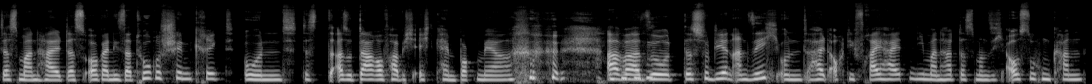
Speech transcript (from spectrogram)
dass man halt das organisatorisch hinkriegt und das, also darauf habe ich echt keinen Bock mehr. Aber so das Studieren an sich und halt auch die Freiheiten, die man hat, dass man sich aussuchen kann,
